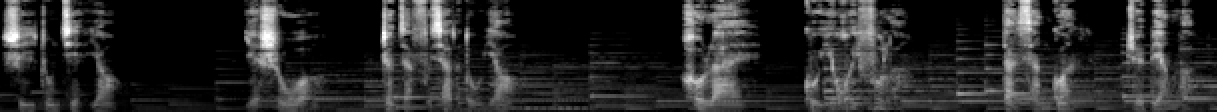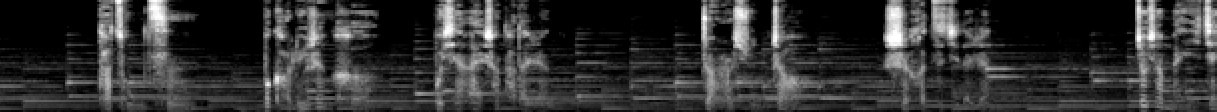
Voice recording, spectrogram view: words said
是一种解药，也是我正在服下的毒药。”后来，古一恢复了，但三观却变了。他从此不考虑任何不先爱上他的人，转而寻找适合自己的人。就像买一件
